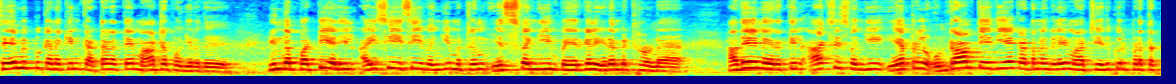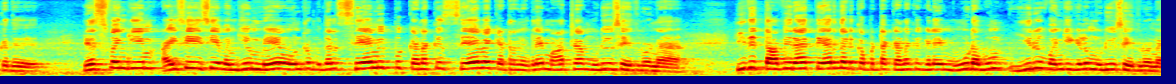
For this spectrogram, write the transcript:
சேமிப்பு கணக்கின் கட்டணத்தை மாற்றப் போகிறது. இந்த பட்டியலில் ஐசிஐசிஐ வங்கி மற்றும் எஸ் வங்கியின் பெயர்கள் இடம்பெற்றுள்ளன. அதே நேரத்தில் ஆக்சிஸ் வங்கி ஏப்ரல் ஒன்றாம் தேதியே கட்டணங்களை மாற்றியது குறிப்பிடத்தக்கது. எஸ் வங்கியும் ஐசிஐசிஐ வங்கியும் மே ஒன்று முதல் சேமிப்பு கணக்கு சேவை கட்டணங்களை மாற்ற முடிவு செய்துள்ளன. இது தவிர தேர்ந்தெடுக்கப்பட்ட கணக்குகளை மூடவும் இரு வங்கிகளும் முடிவு செய்துள்ளன.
